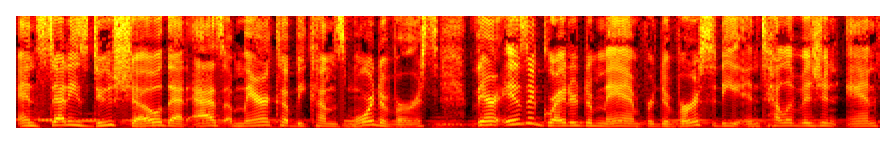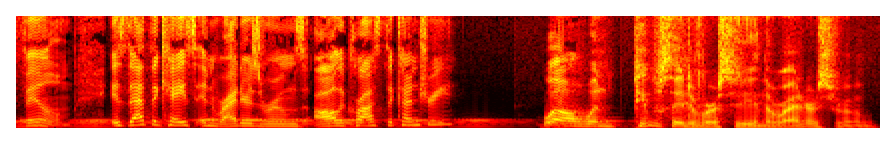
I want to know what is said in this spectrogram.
and studies do show that as America becomes more diverse, there is a greater demand for diversity in television and film. Is that the case in writers' rooms all across the country? Well, when people say diversity in the writer's room,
